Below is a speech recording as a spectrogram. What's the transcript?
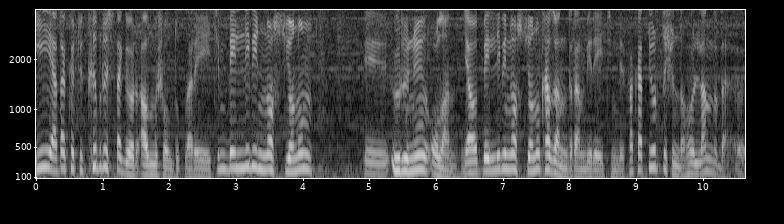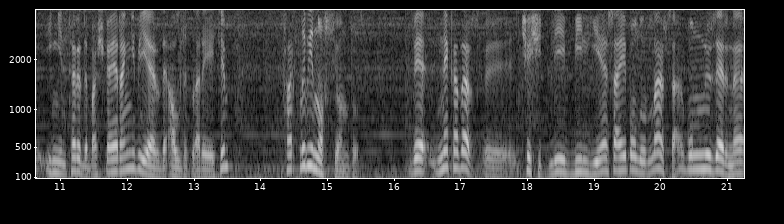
iyi ya da kötü Kıbrıs'ta gör almış oldukları eğitim belli bir nosyonun e, ürünü olan yahut belli bir nosyonu kazandıran bir eğitimdir. Fakat yurt dışında Hollanda'da, e, İngiltere'de başka herhangi bir yerde aldıkları eğitim farklı bir nosyondur. Ve ne kadar e, çeşitli bilgiye sahip olurlarsa bunun üzerine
